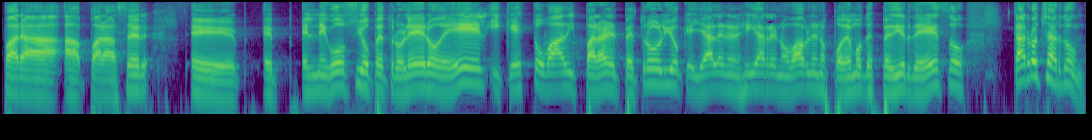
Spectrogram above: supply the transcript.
para, para hacer eh, eh, el negocio petrolero de él y que esto va a disparar el petróleo, que ya la energía renovable nos podemos despedir de eso. Carlos Chardón,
